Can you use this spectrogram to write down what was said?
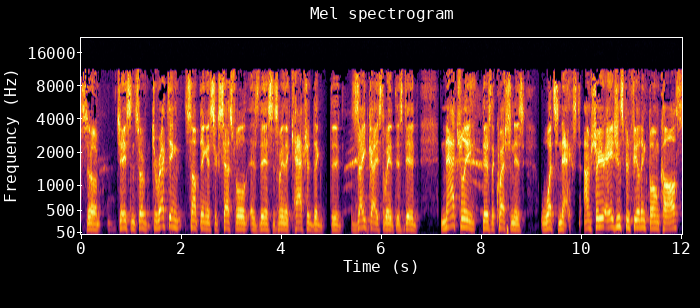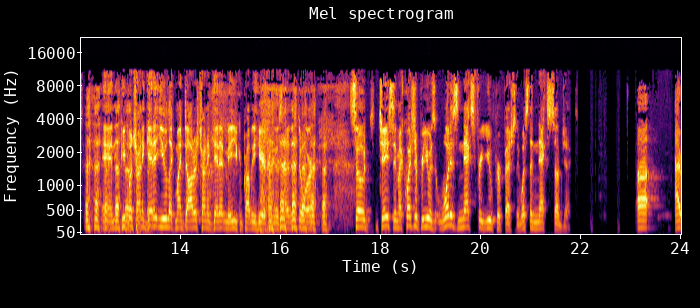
So, Jason, sort of directing something as successful as this and something that captured the, the zeitgeist the way that this did, naturally, there's the question is, what's next? I'm sure your agent's been fielding phone calls and people are trying to get at you like my daughter's trying to get at me. You can probably hear from the other side of the door. So Jason, my question for you is what is next for you professionally? What's the next subject? Uh, I,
